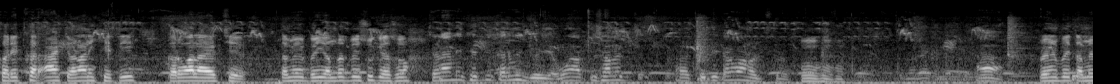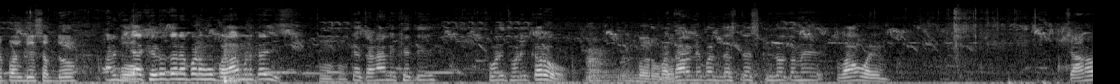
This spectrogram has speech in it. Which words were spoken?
ખરેખર આ ચણાની ખેતી કરવા લાયક છે. તમે ભાઈ અમૃતભાઈ શું કહેશો? ચણાની ખેતી કરવી જ જોઈએ. હું આખી સાલ ખેતી કરવાનો જ છું. હમ હમ હમ. હા. પ્રવીણભાઈ તમે પણ બે શબ્દો અને બીજા ખેડૂતોને પણ હું ભલામણ કરીશ હમ હમ. કે ચણાની ખેતી થોડી થોડી કરો. બરોબર. વધારે ને પણ દસ દસ કિલો તમે વાવો એમ. ચાણો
